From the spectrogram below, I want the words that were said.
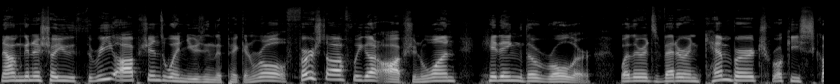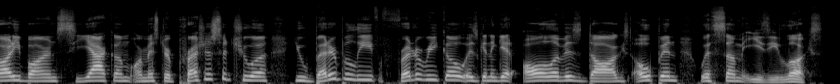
Now I'm gonna show you three options when using the pick and roll. First off, we got option 1, hitting the roller. Whether it's veteran Khem Birch, rookie Scottie Barnes, Siakam, or Mr. Precious Achiuwa, you better believe Frederico is gonna get all of his dogs open with some easy looks.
